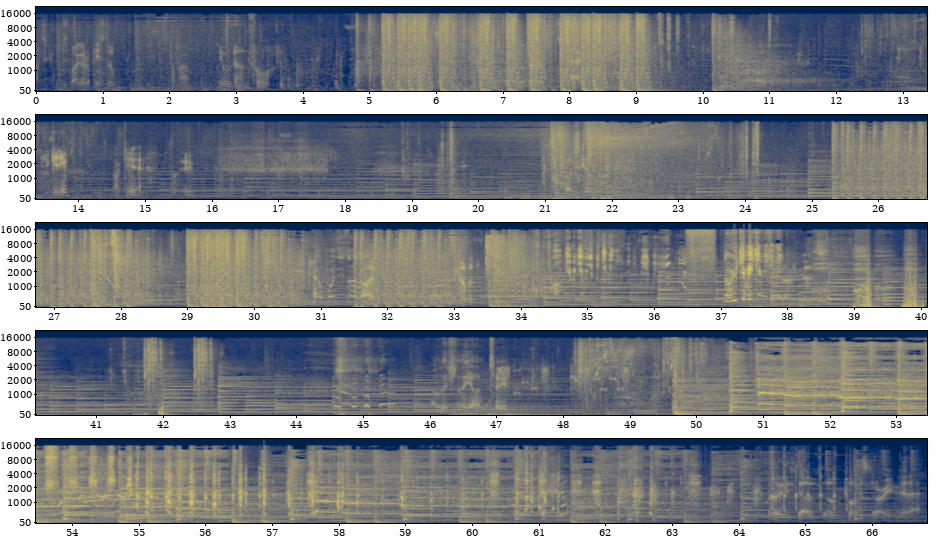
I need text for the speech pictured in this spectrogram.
fucked. This boy got a pistol. Come on. You're done for. Attack. Did you get him? Okay. Yeah. Close kill. Boys, he's not alive. It's coming. Oh, gimme, gimme, gimme, gimme. No, gimme, gimme, gimme. I'm literally on two. I'm kind of sorry about that.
